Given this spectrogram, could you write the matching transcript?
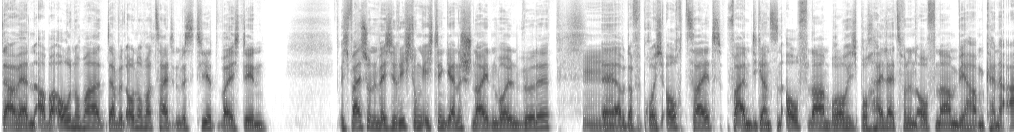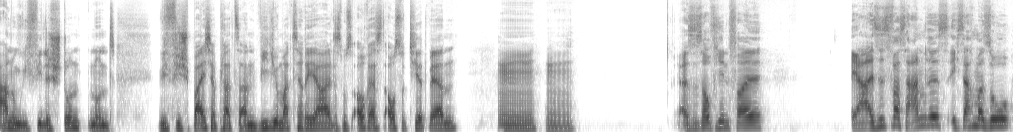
da werden aber auch noch mal, da wird auch noch mal Zeit investiert, weil ich den, ich weiß schon, in welche Richtung ich den gerne schneiden wollen würde. Hm. Äh, aber dafür brauche ich auch Zeit. Vor allem die ganzen Aufnahmen brauche ich. Ich brauche Highlights von den Aufnahmen. Wir haben keine Ahnung, wie viele Stunden und wie viel Speicherplatz an Videomaterial. Das muss auch erst aussortiert werden. Hm, hm. Es ist auf jeden Fall ja, es ist was anderes. Ich sag mal so,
